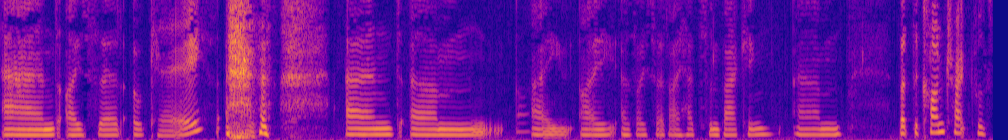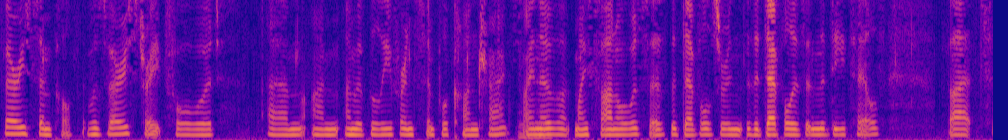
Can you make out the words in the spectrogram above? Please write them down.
and I said, "Okay." and um, I, I, as I said, I had some backing. Um, but the contract was very simple. It was very straightforward. Um, I'm I'm a believer in simple contracts. I know that my son always says the devil's are in the devil is in the details, but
